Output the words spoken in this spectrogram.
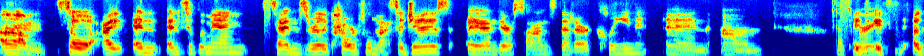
Um, so I and and Supaman sends really powerful messages, and their songs that are clean and um, that's great. It, it's a,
